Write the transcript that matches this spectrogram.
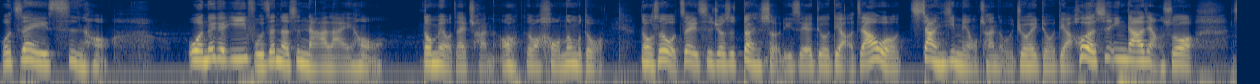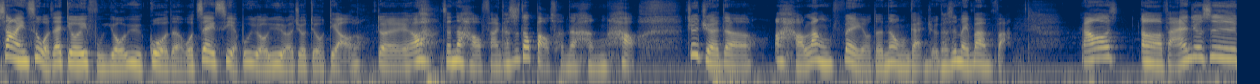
我这一次吼，我那个衣服真的是拿来吼都没有再穿了哦，怎么吼那么多？那所以，我这一次就是断舍离，直接丢掉。只要我上一季没有穿的，我就会丢掉，或者是应该要讲说，上一次我在丢衣服犹豫过的，我这一次也不犹豫了，就丢掉了。对啊，真的好烦，可是都保存的很好，就觉得啊，好浪费有的那种感觉。可是没办法。然后，呃，反正就是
